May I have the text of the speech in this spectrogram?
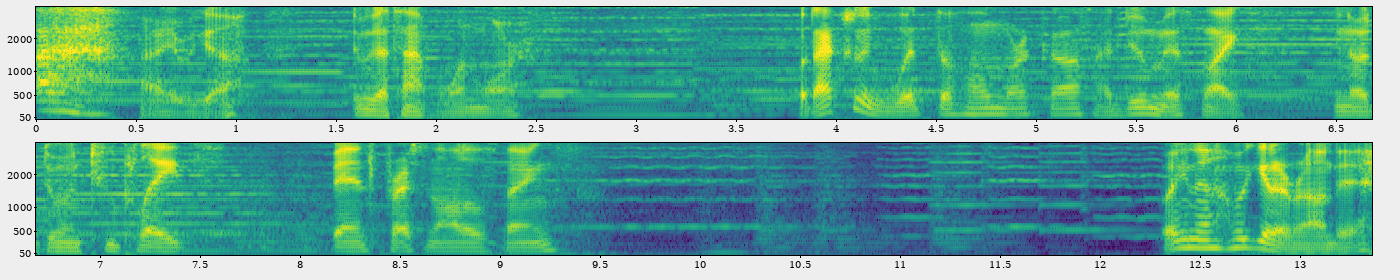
Ah, all right, here we go. Then we got time for one more. But actually, with the home workouts, I do miss like, you know, doing two plates, bench pressing, all those things. But you know, we get around it.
